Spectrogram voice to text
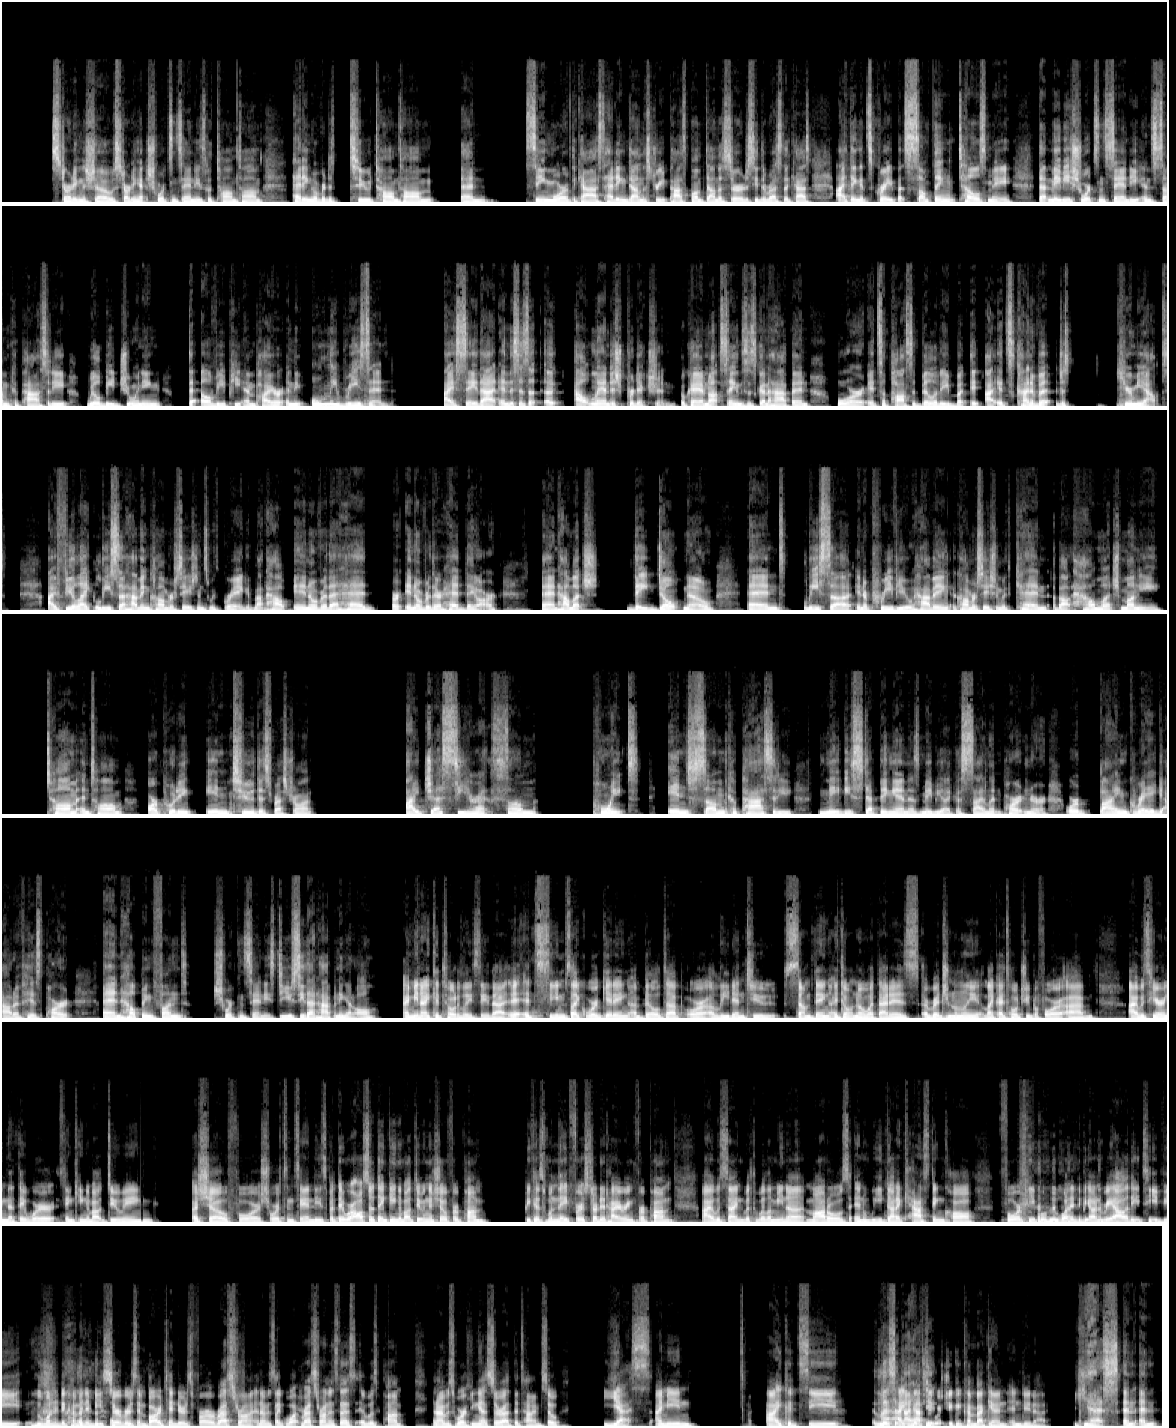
starting the show, starting at Schwartz and Sandy's with Tom Tom, heading over to, to Tom Tom and seeing more of the cast, heading down the street past Pump down the SUR to see the rest of the cast. I think it's great, but something tells me that maybe Schwartz and Sandy in some capacity will be joining the LVP empire. And the only reason I say that, and this is a, a outlandish prediction. Okay, I'm not saying this is going to happen or it's a possibility, but it, it's kind of a just hear me out. I feel like Lisa having conversations with Greg about how in over the head or in over their head they are and how much they don't know. And Lisa in a preview having a conversation with Ken about how much money Tom and Tom are putting into this restaurant I just see her at some point in some capacity, maybe stepping in as maybe like a silent partner or buying Greg out of his part and helping fund Schwartz and Sandy's. Do you see that happening at all? I mean, I could totally see that. It, it seems like we're getting a build up or a lead into something. I don't know what that is. Originally, like I told you before, um, I was hearing that they were thinking about doing a show for Schwartz and Sandy's, but they were also thinking about doing a show for Pump because when they first started hiring for Pump, I was signed with Wilhelmina Models and we got a casting call for people who wanted to be on reality TV, who wanted to come in and be servers and bartenders for a restaurant. And I was like, what restaurant is this? It was Pump. And I was working at SUR at the time. So, yes, I mean, I could see. Listen, I, I, I have to. Where she could come back in and do that. Yes, and and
